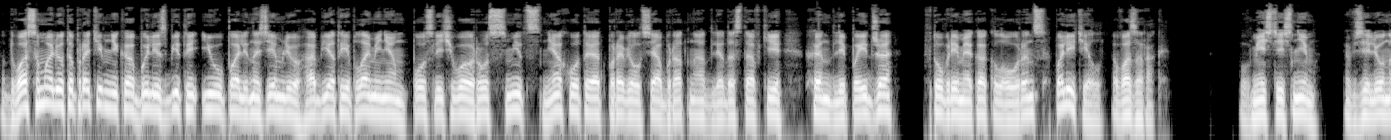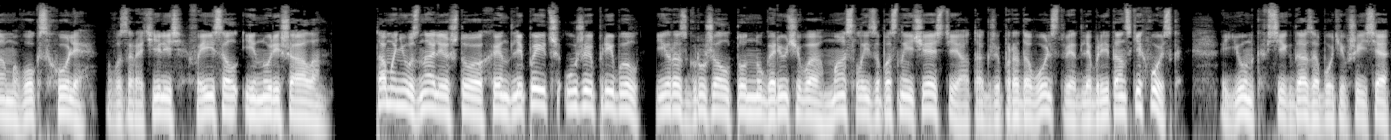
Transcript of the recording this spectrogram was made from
Два самолета противника были сбиты и упали на землю, объятые пламенем, после чего Росс Смит с неохотой отправился обратно для доставки Хендли Пейджа, в то время как Лоуренс полетел в Азарак. Вместе с ним в зеленом Вокс-холле возвратились Фейсал и Нуриша Алан. Там они узнали, что Хендли Пейдж уже прибыл и разгружал тонну горючего, масла и запасные части, а также продовольствие для британских войск. Юнг, всегда заботившийся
